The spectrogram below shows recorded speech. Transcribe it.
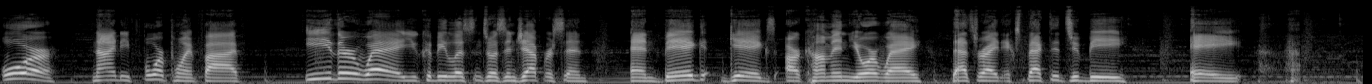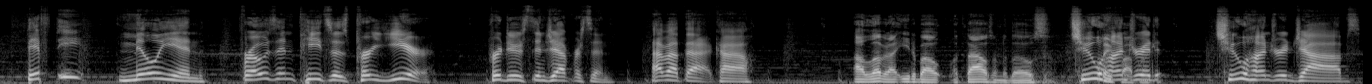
or 94.5. Either way, you could be listening to us in Jefferson, and big gigs are coming your way. That's right, expected to be a 50 million frozen pizzas per year produced in Jefferson. How about that, Kyle? I love it. I eat about a thousand of those. Maybe 200, 200 jobs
